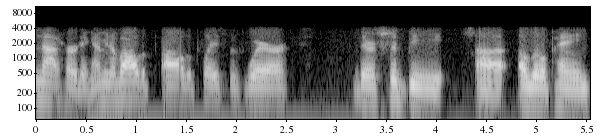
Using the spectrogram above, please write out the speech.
not hurting. I mean, of all the all the places where there should be uh, a little pain,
